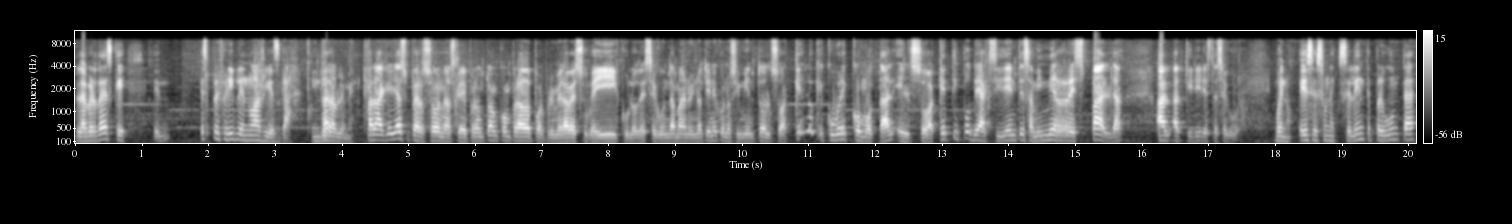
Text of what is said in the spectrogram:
la verdad es que eh, es preferible no arriesgar, indudablemente. Para, aquellas personas que de pronto han comprado por primera vez su vehículo de segunda mano y no tiene conocimiento del SOA, ¿qué es lo que cubre como tal el SOA? ¿Qué tipo de accidentes a mí me respalda al adquirir este seguro? Bueno, esa es una excelente pregunta.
